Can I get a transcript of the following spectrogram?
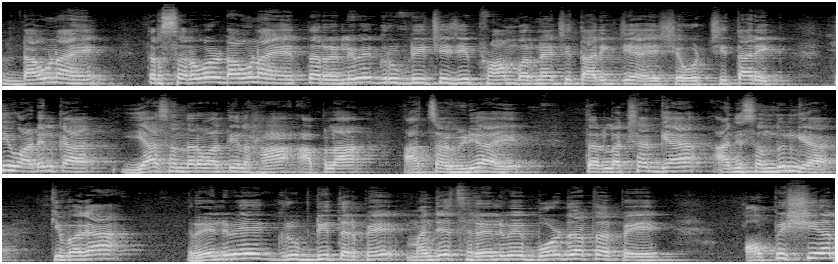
डाऊन आहे. तर सर्व्हर डाऊन आहे तर रेल्वे ग्रुप डीची जी फॉर्म भरण्याची तारीख जी आहे शेवटची तारीख ही वाढेल का? या संदर्भातील हा आपला आजचा व्हिडिओ आहे. तर लक्षात घ्या आणि समजून घ्या की बघा रेल्वे ग्रुप डीतर्फे म्हणजेच रेल्वे बोर्डातर्फे ऑफिशियल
